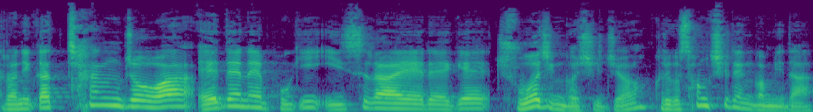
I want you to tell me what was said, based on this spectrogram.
그러니까 창조와 에덴의 복이 이스라엘에게 주어진 것이죠. 그리고 성취된 겁니다.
